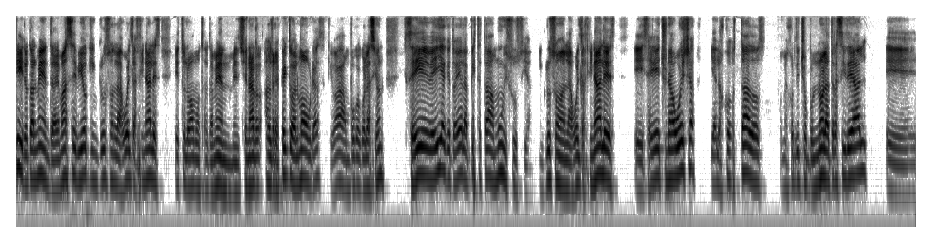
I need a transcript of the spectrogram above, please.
Sí, totalmente. Además se vio que incluso en las vueltas finales, esto lo vamos a también mencionar al respecto del Mouras, que va un poco a colación, se veía que todavía la pista estaba muy sucia. Incluso en las vueltas finales eh, se había hecho una huella y a los costados, o mejor dicho, por no la traza ideal, eh,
